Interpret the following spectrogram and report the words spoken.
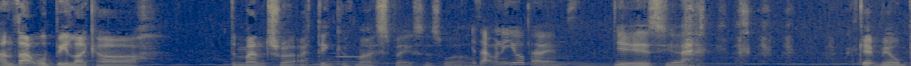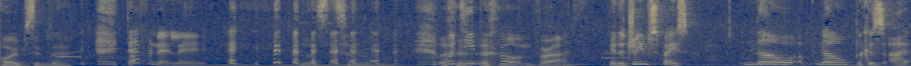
And that would be like our the mantra I think of MySpace as well. Is that one of your poems? It is, yeah. Get my own poems in there. Definitely. That's terrible. would you perform for us? In the dream space? No, no, because I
